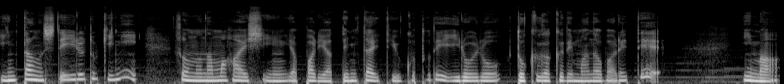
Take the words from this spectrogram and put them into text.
インターンしている時にその生配信やっぱりやってみたいということでいろいろ独学で学ばれて今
